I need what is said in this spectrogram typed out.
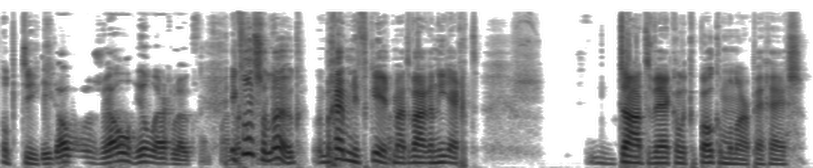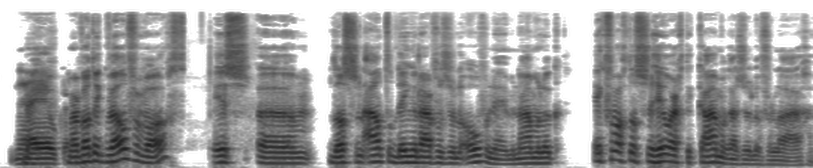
optiek. die ik overigens wel heel erg leuk vond. Maar Ik vond ze leuk. Begrijp me niet verkeerd, maar het waren niet echt daadwerkelijke Pokémon RPG's. Nee, oké. Maar wat ik wel verwacht, is ehm, dat ze een aantal dingen daarvan zullen overnemen. Namelijk, ik verwacht dat ze heel erg de camera zullen verlagen.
